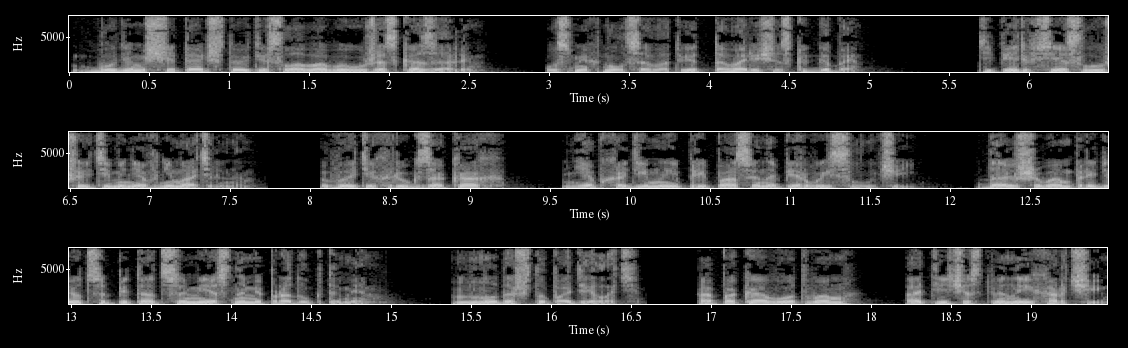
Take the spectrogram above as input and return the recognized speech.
«Будем считать, что эти слова вы уже сказали», — усмехнулся в ответ товарищ из КГБ. «Теперь все слушайте меня внимательно. В этих рюкзаках необходимые припасы на первый случай. Дальше вам придется питаться местными продуктами. Ну да что поделать. А пока вот вам отечественные харчи».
